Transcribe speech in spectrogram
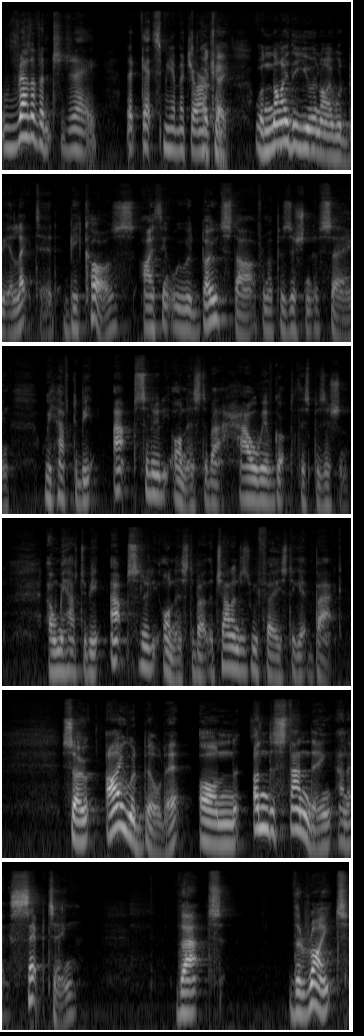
relevant to today, that gets me a majority? Okay. Well, neither you and I would be elected because I think we would both start from a position of saying we have to be absolutely honest about how we have got to this position. And we have to be absolutely honest about the challenges we face to get back. So I would build it on understanding and accepting that the right,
